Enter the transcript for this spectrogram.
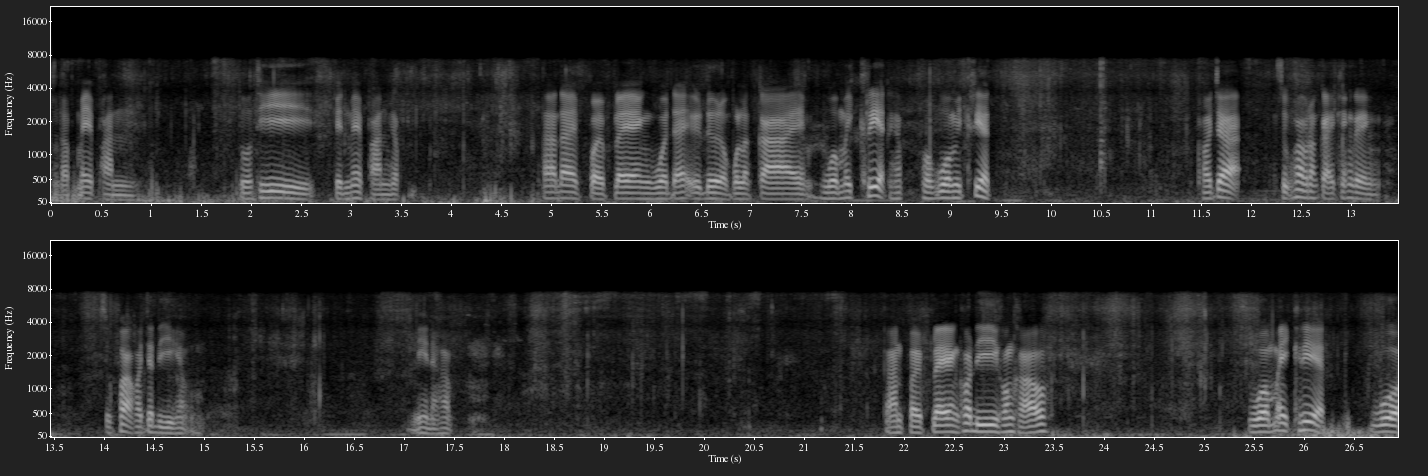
สำหรับแม่พันธุ์ ตัวที่เป็นแม่พันธุ์ครับ ถ้าได้ปล่อยแปลงวัวได้เดินออกกำลังกายวัวไม่เครียดครับพอวัวไม่เครียด เขาจะสุขภาพร่างกายแข็งแรง สุขภาพเขาจะดีครับ นี่นะครับ การปล่อยแปลงข้อดีของเขา วัวไม่เครียด วัว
